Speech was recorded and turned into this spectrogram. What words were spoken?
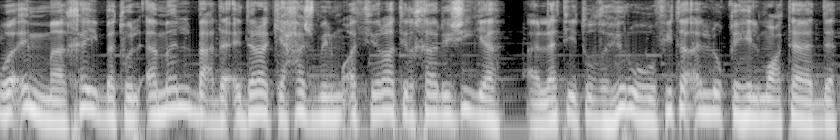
وإما خيبة الأمل بعد إدراك حجم المؤثرات الخارجية التي تظهره في تألقه المعتاد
